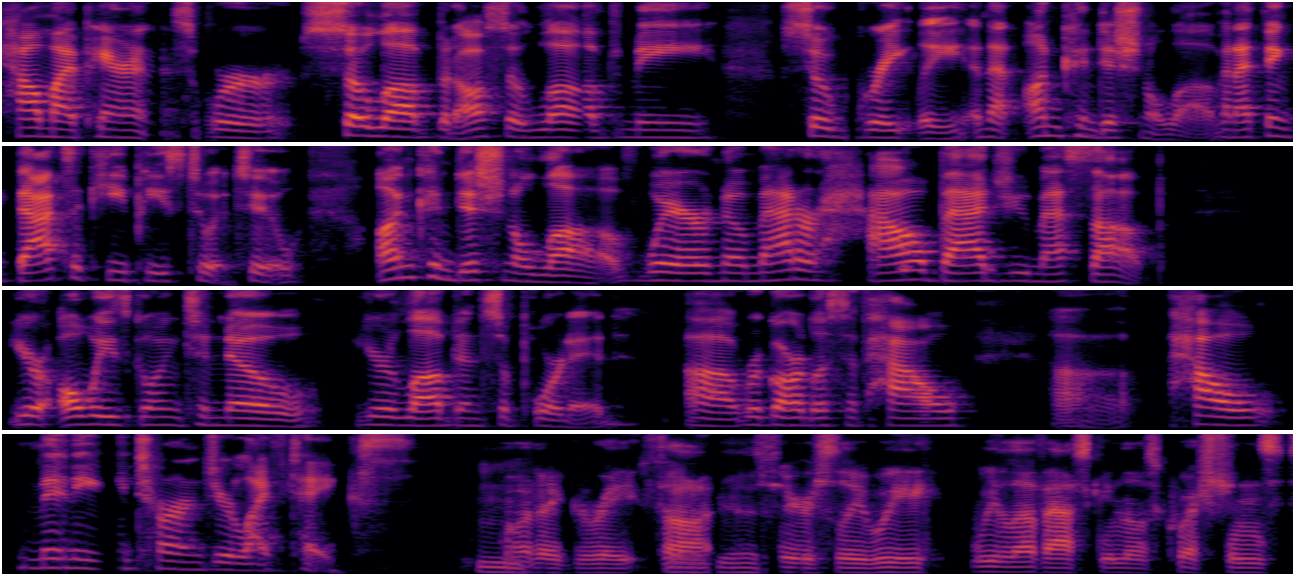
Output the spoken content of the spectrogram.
how my parents were so loved but also loved me so greatly and that unconditional love. And i think that's a key piece to it too unconditional love where no matter how bad you mess up you're always going to know you're loved and supported uh, regardless of how uh, how many turns your life takes. Mm, What a great So thought. good. Seriously, we we love asking those questions.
